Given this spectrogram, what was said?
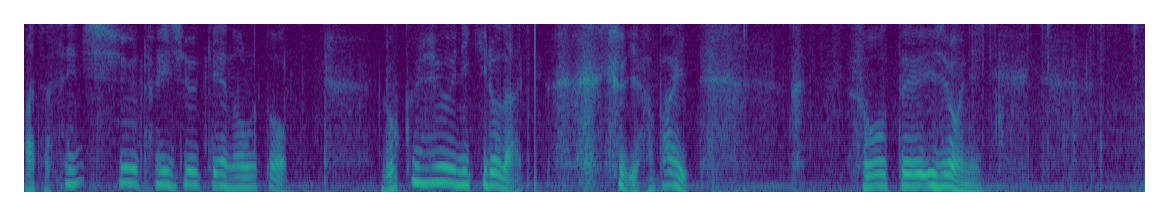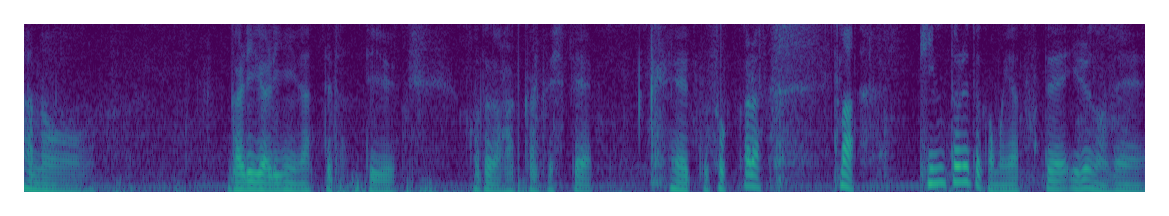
あじゃ先週体重計乗ると62キロ台。やばい。想定以上にあのガリガリになってたっていうことが発覚して、えー、とそこからまあ筋トレとかもやっているので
